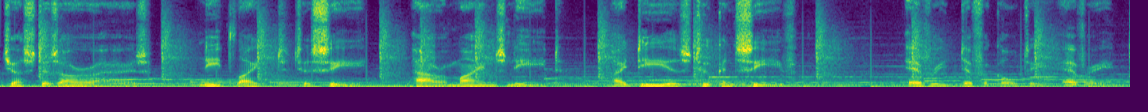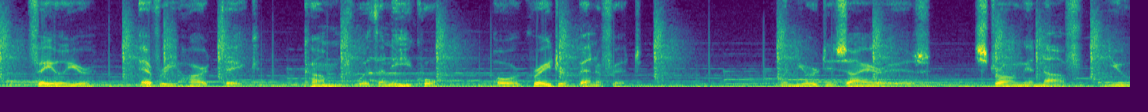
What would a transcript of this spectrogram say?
Just as our eyes need light to see, our minds need ideas to conceive. Every difficulty, every failure, every heartache comes with an equal or greater benefit. When your desire is strong enough, you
